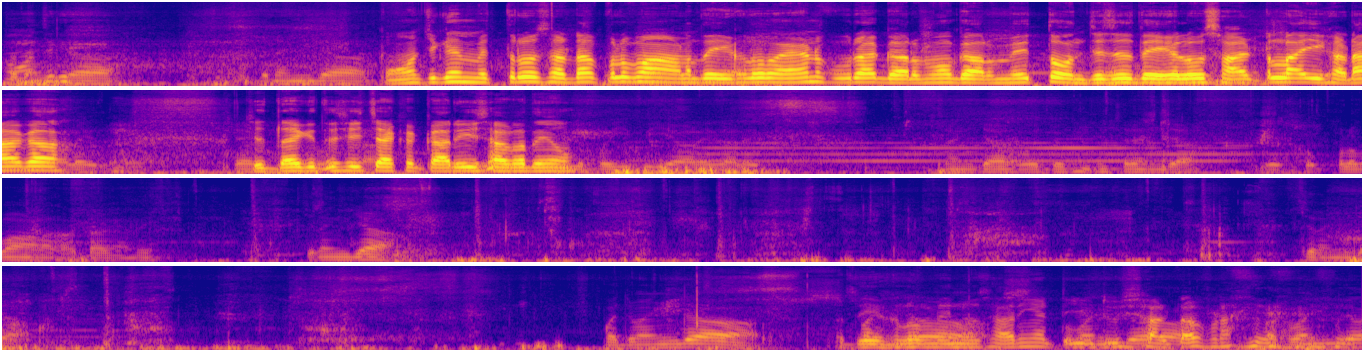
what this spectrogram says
ਪਹੁੰਚ ਗਏ। 53 ਪਹੁੰਚ ਗਏ ਮਿੱਤਰੋ ਸਾਡਾ ਭਲਵਾਨ ਦੇਖ ਲਓ ਐਨ ਪੂਰਾ ਗਰਮੋ ਗਰਮੇ ਧੁੰਦ 'ਚ ਦੇਖ ਲਓ ਸੱਟ ਲਾਈ ਖੜਾਗਾ ਜਿੱਦਾਂ ਕਿ ਤੁਸੀਂ ਚੈੱਕ ਕਰ ਹੀ ਸਕਦੇ ਹੋ। ਪਈ ਵੀ ਆਲੇ ਦਾਲੇ 53 ਹੋ ਚੁੱਕੇ ਨੇ 53 ਦੇਖੋ ਭਲਵਾਨ ਸਾਡਾ ਕਹਿੰਦੇ। 53 54 55 ਦੇਖ ਲਓ ਮੈਨੂੰ ਸਾਰੀਆਂ ਟੀਮ ਟੂ ਸ਼ਰਟਾਂ ਫੜਾਈਆਂ। 58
